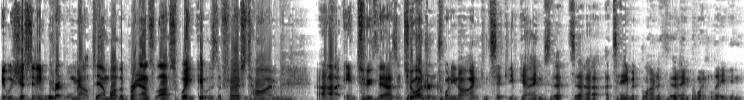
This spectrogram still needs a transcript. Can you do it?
it was just an incredible meltdown by the Browns last week. It was the first time uh, in 2,229 consecutive games that uh, a team had blown a 13 point lead in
